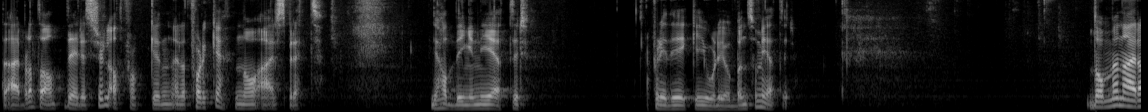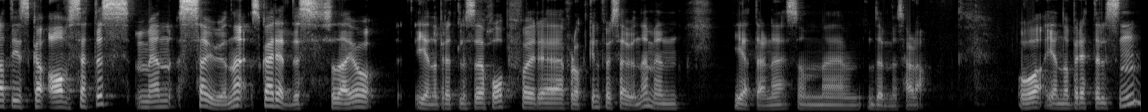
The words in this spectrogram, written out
Det er bl.a. deres skyld at, flokken, at, folket nå er spredt. De hadde ingen gjeter fordi de ikke gjorde jobben som gjeter. Dommen er at de skal avsettes, men sauene skal reddes. Så det er jo gjenopprettelse håp for eh, flokken, for sauene, men gjeterne som eh, dømmes her, da. Og gjenopprettelsen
